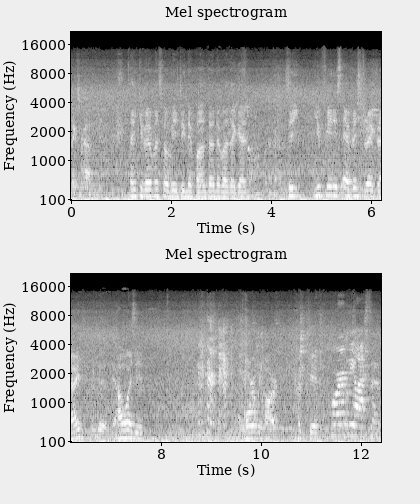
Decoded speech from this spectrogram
Thanks for having me. Thank you very much for visiting Nepal. Dhanyabad again. So you finished Everest trek, right? We did, yeah. How was it? Horribly hard. Okay. Horribly awesome.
